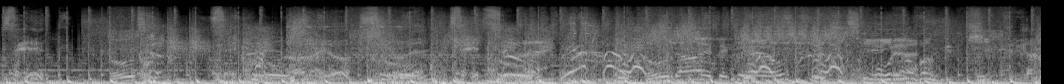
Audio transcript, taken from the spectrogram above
せいそうだあらよそうだそうだ耐えてくれよ俺の番悲し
